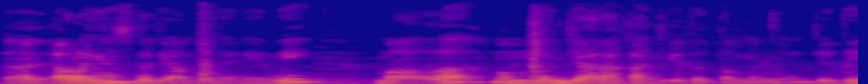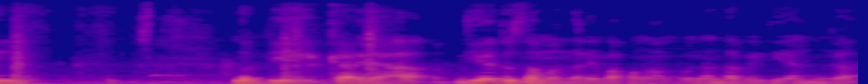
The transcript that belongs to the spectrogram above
eh, orang yang sudah diampunin ini malah memenjarakan gitu temennya jadi lebih kayak dia tuh sama menerima pengampunan tapi dia nggak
